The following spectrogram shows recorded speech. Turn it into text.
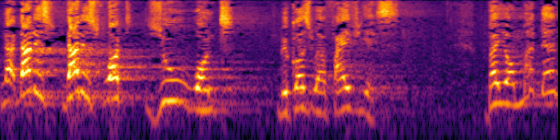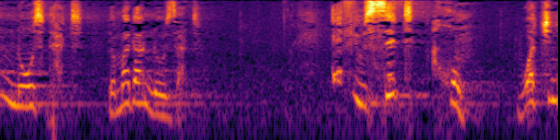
Now that is, that is what you want because you are five years. But your mother knows that. Your mother knows that. If you sit at home watching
